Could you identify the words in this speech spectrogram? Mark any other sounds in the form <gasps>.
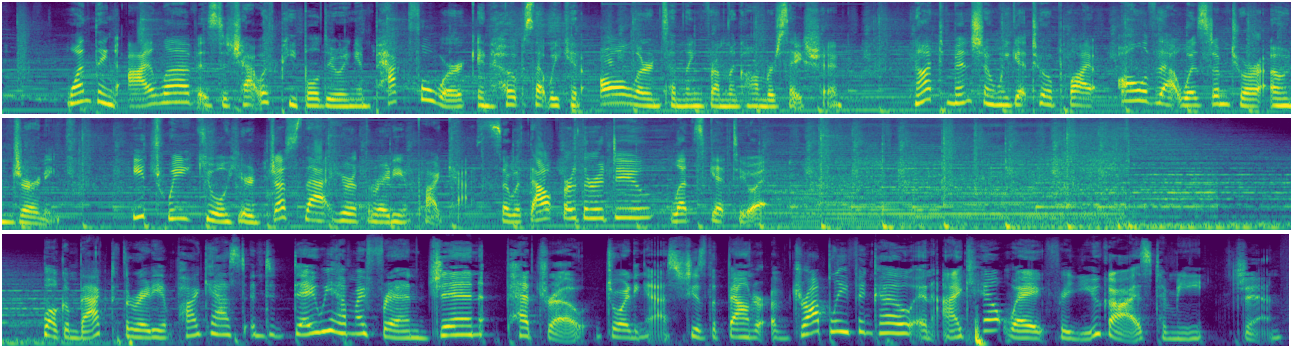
One thing I love is to chat with people doing impactful work in hopes that we can all learn something from the conversation. Not to mention, we get to apply all of that wisdom to our own journey. Each week, you will hear just that here at the Radiant Podcast. So without further ado, let's get to it. Welcome back to the Radiant Podcast. And today we have my friend Jen Petro joining us. She is the founder of Dropleaf & Co. And I can't wait for you guys to meet Jen.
